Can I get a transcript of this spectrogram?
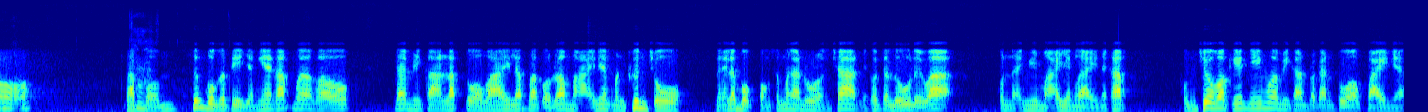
ต่อ ครับค่ะผม ซึ่งปกติอย่างเงี้ยครับ เมื่อเขาได้มีการรับตัวไว้แล้วปรากฏว่าหมายเนี่ยมันขึ้นโชว์ในระบบของสำนักงานตำรวจแห่งชาติเนี่ยเขาจะรู้เลยว่าคนไหนมีหมายอย่างไรนะครับ ผมเชื่อว่าเคสนี้เมื่อมีการประกันตัวออกไปเนี่ย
